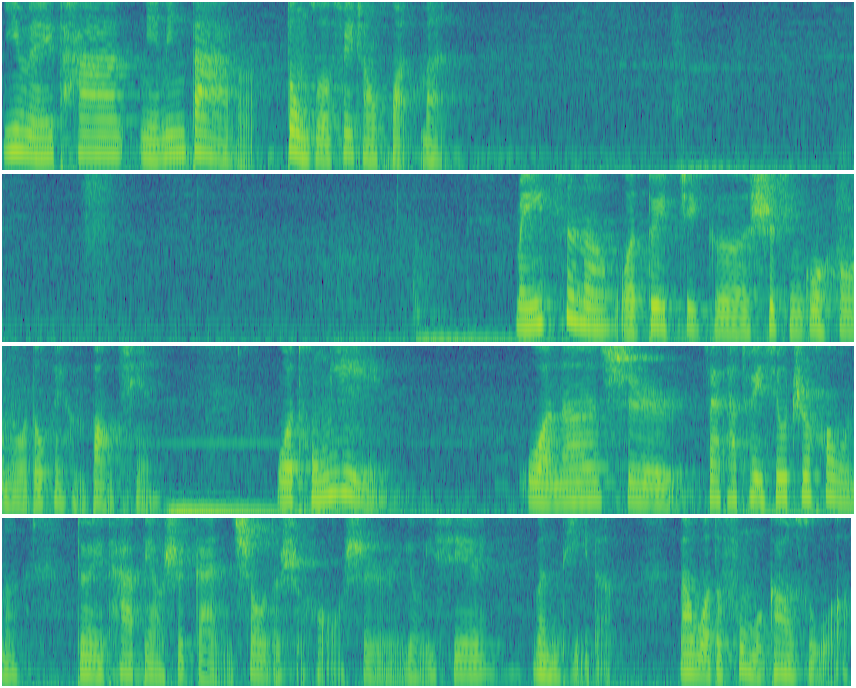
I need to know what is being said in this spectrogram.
因为他年龄大了，动作非常缓慢。每一次呢，我对这个事情过后呢，我都会很抱歉。我同意，我呢是在他退休之后呢，对他表示感受的时候是有一些问题的。那我的父母告诉我，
